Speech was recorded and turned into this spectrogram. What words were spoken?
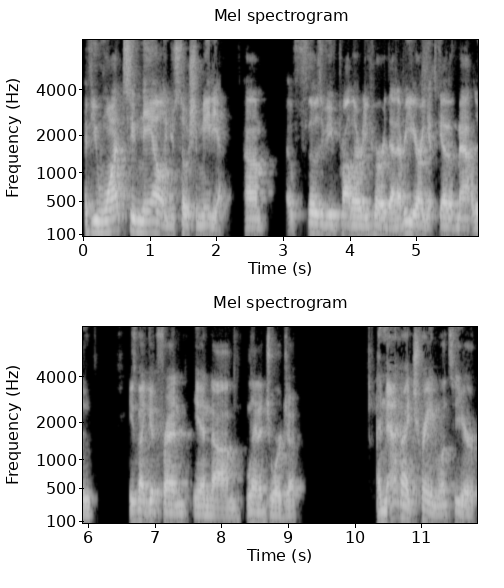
If you want to nail your social media, um, for those of you probably already heard that every year I get together with Matt Loop. He's my good friend in um, Atlanta, Georgia. And Matt and I train once a year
